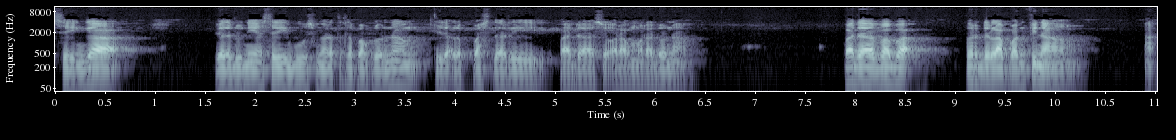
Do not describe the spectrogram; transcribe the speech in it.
sehingga Piala Dunia 1986 tidak lepas daripada seorang Maradona pada babak perdelapan final ah,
